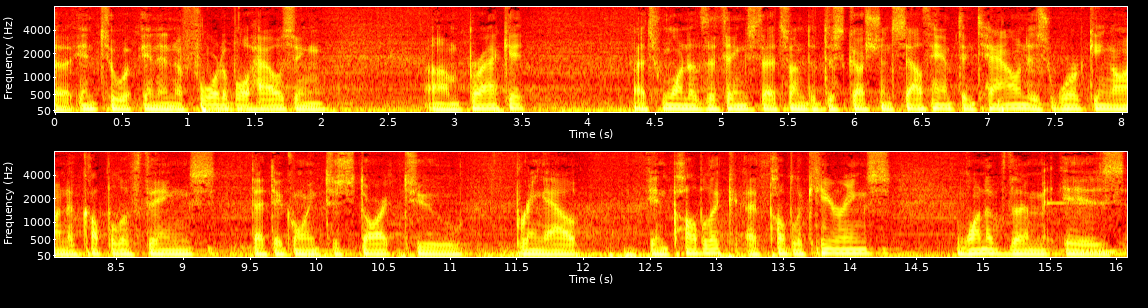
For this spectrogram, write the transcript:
uh, into a, in an affordable housing um, bracket. That's one of the things that's under discussion. Southampton Town is working on a couple of things that they're going to start to bring out in public at public hearings. One of them is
